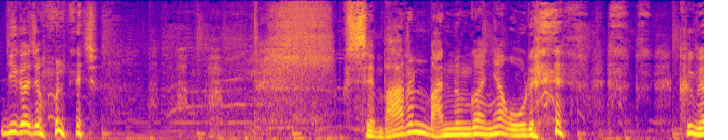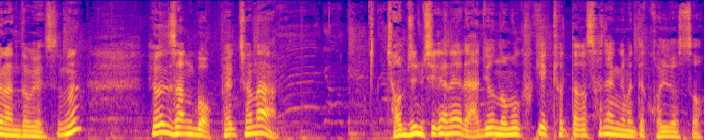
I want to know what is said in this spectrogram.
네가 좀 혼내줘. 글쎄 말은 맞는 거 아니야? 올해 금연한다고 했으면? 현상복 백천아 점심시간에 라디오 너무 크게 켰다가 사장님한테 걸렸어.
